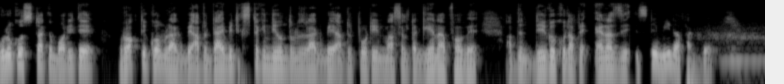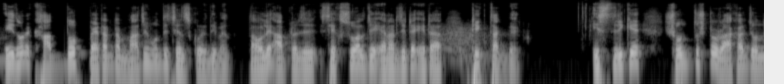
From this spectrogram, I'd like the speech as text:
গ্লুকোজটাকে বডিতে রক্তে কম রাখবে, আপনার ডায়াবেটিক্সটাকে নিয়ন্ত্রণে রাখবে, আপনার প্রোটিন মাসেলটা গেন আপ হবে, আপনার দীর্ঘক্ষণ আপনার এনার্জি স্টেমিনা থাকবে। এই ধরনের খাদ্য প্যাটার্নটা মাঝে মধ্যে চেঞ্জ করে দিবেন। তাহলে আপনার যে সেক্সুয়াল যে এনার্জিটা এটা ঠিক থাকবে। স্ত্রীকে সন্তুষ্ট রাখার জন্য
